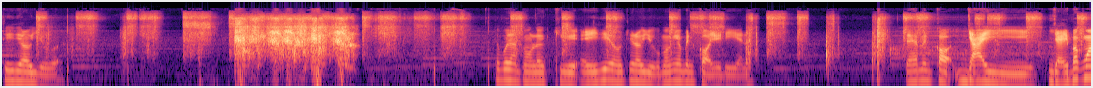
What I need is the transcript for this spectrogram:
ที่ที่เราอยู่อะ ถ้าพูดตามตรงเลยคือไอ้ที่เราที่เราอยู่มันยังเป็นเกาะอยู่ดีอะนะแต่ถ้าเป็นเกาะใหญ่ ใหญ่ม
